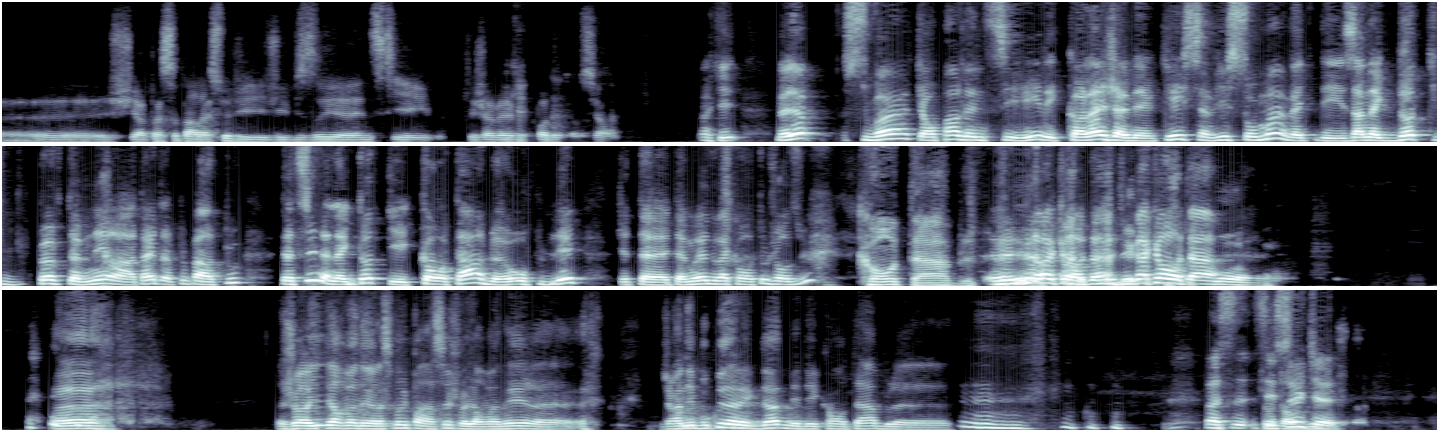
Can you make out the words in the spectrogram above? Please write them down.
euh, j'ai- après ça, par la suite, j'ai j'ai visé euh, NCA. J'avais Ok. pas d'autre option. OK. Mais là, souvent, quand on parle d'NCA, les collèges américains, ça vient sûrement avec des anecdotes qui peuvent te venir en tête un peu partout. As-tu une anecdote qui est comptable au public que tu aimerais nous raconter aujourd'hui? Comptable. Euh, racontant, du racontable. Euh, je vais y revenir. Laisse-moi y penser, je vais y revenir. euh. J'en ai beaucoup d'anecdotes, mais des comptables. euh, C'est sûr que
